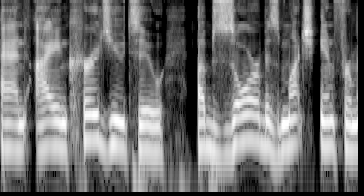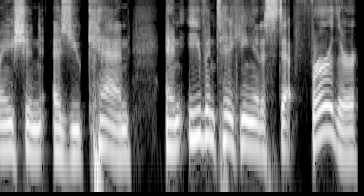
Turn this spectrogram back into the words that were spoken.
And i encourage you to absorb as much information as you can and even taking it a step further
